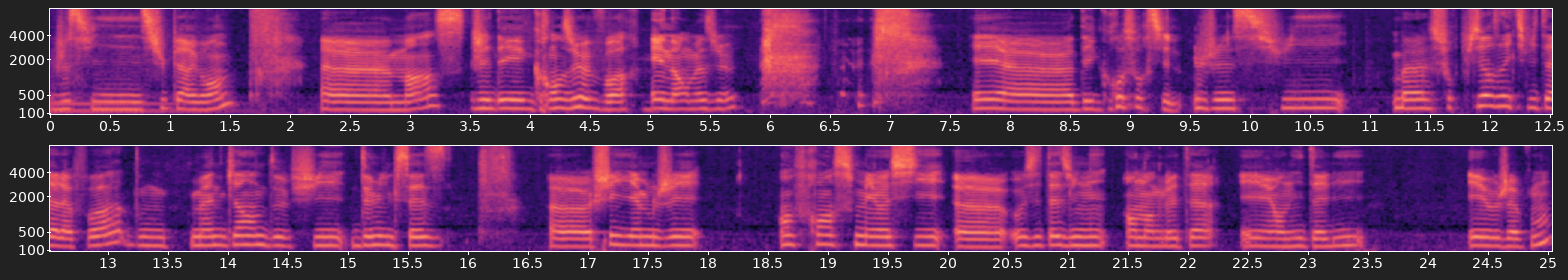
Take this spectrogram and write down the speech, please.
Je suis super grande, euh, mince, j'ai des grands yeux, voire énormes yeux, et euh, des gros sourcils. Je suis bah, sur plusieurs activités à la fois, donc mannequin depuis 2016 euh, chez IMG en France, mais aussi aux États-Unis, en Angleterre et en Italie et au Japon.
